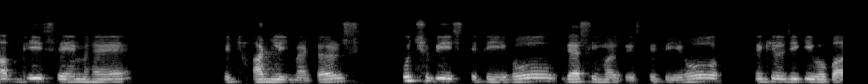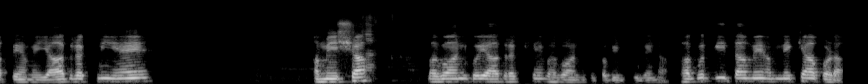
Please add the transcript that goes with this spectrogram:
अब भी सेम है। इट हार्डली मैटर्स कुछ भी स्थिति हो जैसी मर्ज़ी स्थिति हो निखिल जी की वो बातें हमें याद रखनी है। हमेशा भगवान को याद रखें, भगवान को कभी भूले ना। भगवत गीता में हमने क्या पढ़ा?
